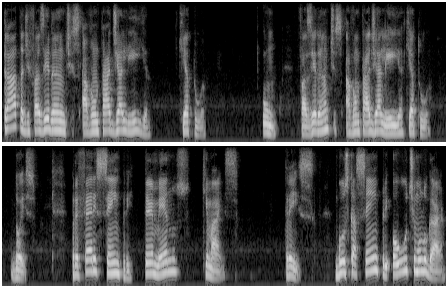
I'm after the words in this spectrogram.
trata de fazer antes a vontade alheia que a tua. Um, fazer antes a vontade alheia que a tua. Dois, prefere sempre ter menos que mais. Três, busca sempre o último lugar.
